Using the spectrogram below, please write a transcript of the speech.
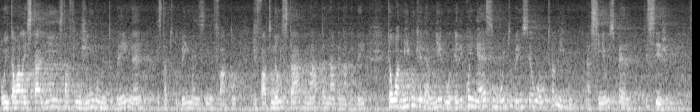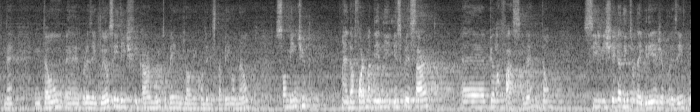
Ou então ela está ali, está fingindo muito bem, né? Está tudo bem, mas no fato, de fato não está nada, nada, nada bem. Então o amigo que ele é amigo, ele conhece muito bem o seu outro amigo. Assim eu espero que seja, né? Então, é, por exemplo, eu sei identificar muito bem o jovem quando ele está bem ou não, somente é, da forma dele expressar é, pela face, né? Então, se ele chega dentro da igreja, por exemplo,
